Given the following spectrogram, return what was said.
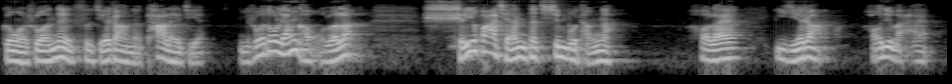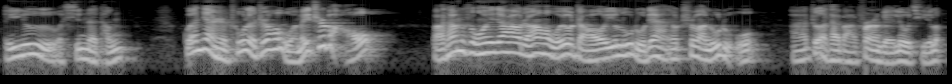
跟我说那次结账呢，她来结。你说都两口子了，谁花钱他心不疼啊？后来一结账，好几百，哎呦，我心的疼。关键是出来之后我没吃饱，把他们送回家，然后我又找一卤煮店，又吃碗卤煮，啊，这才把缝给溜齐了。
